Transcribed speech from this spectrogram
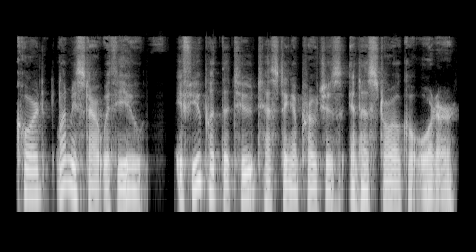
Cord, let me start with you. If you put the two testing approaches in historical order,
